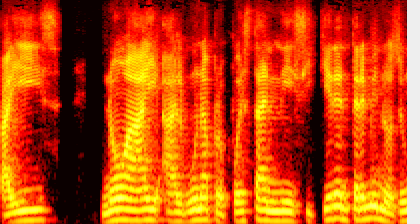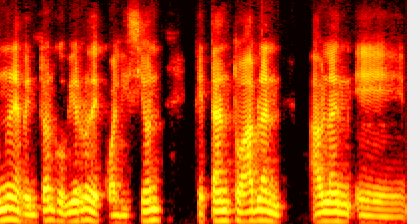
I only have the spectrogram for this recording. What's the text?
país, no hay alguna propuesta, ni siquiera en términos de un eventual gobierno de coalición que tanto hablan, hablan eh,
